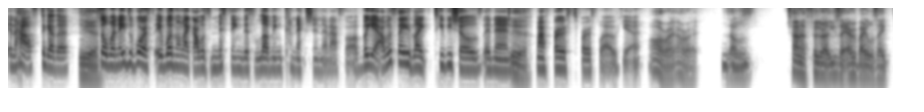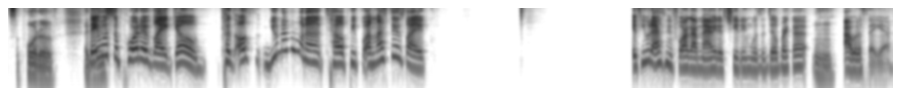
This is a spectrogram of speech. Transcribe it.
in the house together. yeah. So when they divorced, it wasn't like I was missing this loving connection that I saw. But yeah, I would say like TV shows and then yeah. my first first love. Yeah, all right all right I Mhm. was trying to figure out. You like everybody was like supportive. Like, they were you- supportive. Like yo, because also you never want to tell people unless there's like. If you would ask me before I got married if cheating was a deal breaker, Mhm. I would have said yes.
